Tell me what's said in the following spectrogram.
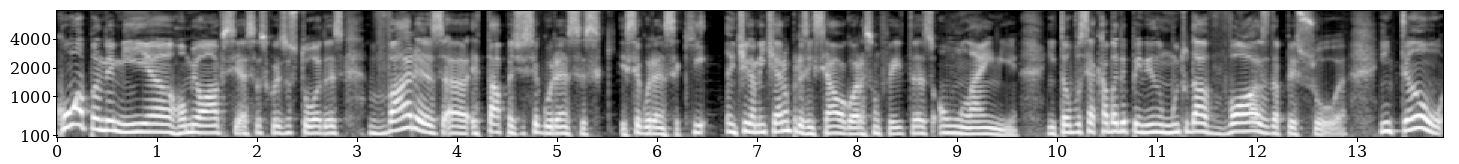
Com a pandemia, home office, essas coisas todas, várias uh, etapas de segurança, segurança que antigamente eram presencial, agora são feitas online. Então você acaba dependendo muito da voz da pessoa. Então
